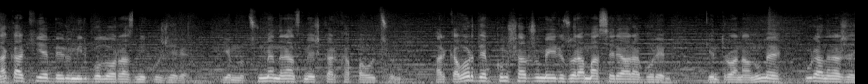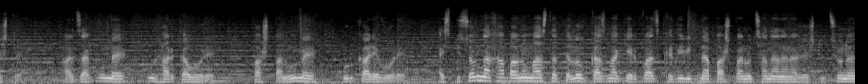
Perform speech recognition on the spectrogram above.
Նա կարգի է բերում իր բոլոր ռազմիկ ուժերը եւ մտցնում է նրանց մեջ կարգապահություն։ Հարկավոր դեպքում շարժում է իր զորամասերը արագորեն, կենտրոնանում է, ուր անհրաժեշտ է, արձակվում է, ուր հարկավոր է, պաշտպանում է, ուր կարևոր է։ Այսպիսով նախաբանում հաստատելով կազմակերպված քրի վիկնապաշտպանության անհրաժեշտությունը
